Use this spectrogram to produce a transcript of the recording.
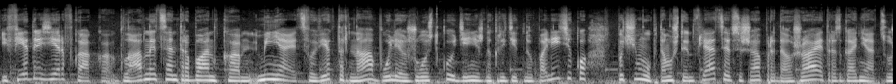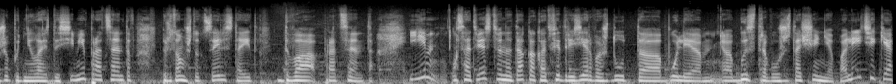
и Федрезерв, как главный центробанк, меняет свой вектор на более жесткую денежно-кредитную политику. Почему? Потому что инфляция в США продолжает разгоняться, уже поднялась до 7%, при том, что цель стоит 2%. И, соответственно, так как от Федрезерва ждут э, более э, быстрого ужесточения политики,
